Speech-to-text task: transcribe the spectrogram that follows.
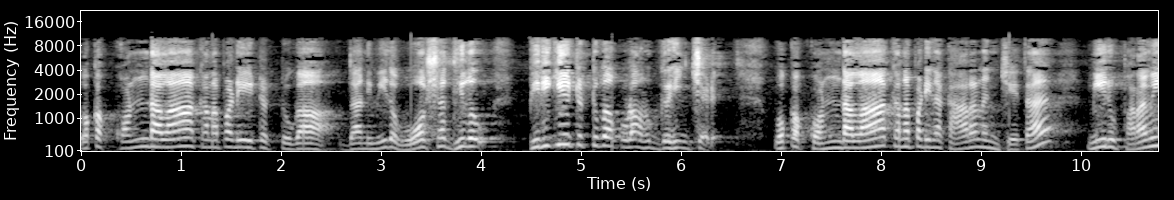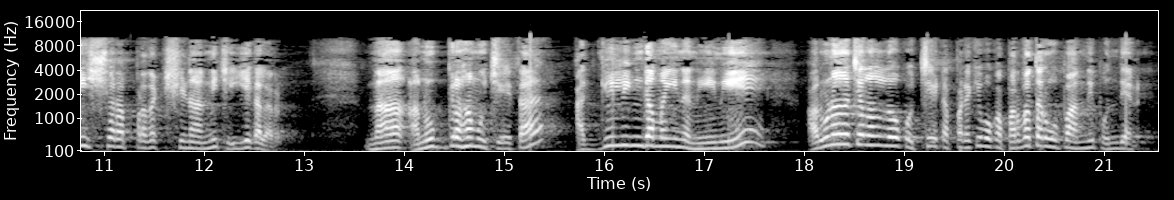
ఒక కొండలా కనపడేటట్టుగా దాని మీద ఓషధిలో పెరిగేటట్టుగా కూడా అనుగ్రహించాడు. ఒక కొండలా కనపడిన కారణం చేత మీరు పరమేశ్వర ప్రదక్షిణాన్ని చెయ్యగలరు. నా అనుగ్రహము చేత అగ్నిలింగమైన నేనే అరుణాచలంలోకి వచ్చేటప్పటికి ఒక పర్వత రూపాన్ని పొందాను.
